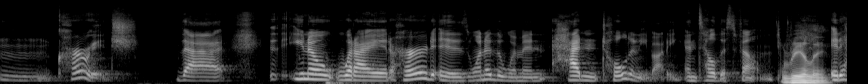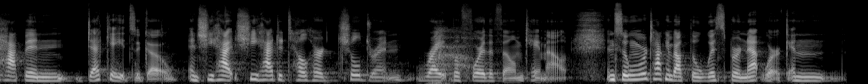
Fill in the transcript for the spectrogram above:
mm, courage that you know what i had heard is one of the women hadn't told anybody until this film really? it happened decades ago and she had she had to tell her children right before the film came out and so when we're talking about the whisper network and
